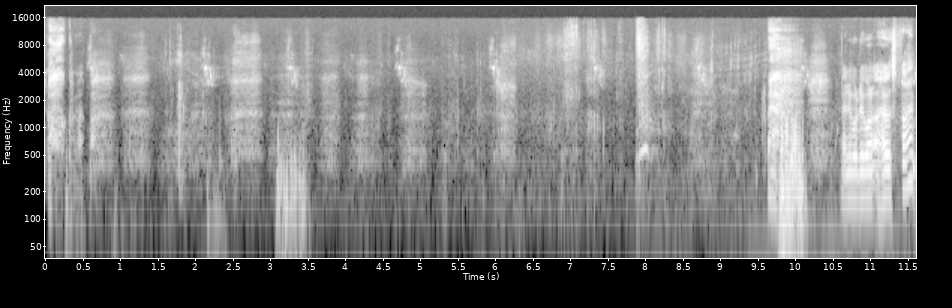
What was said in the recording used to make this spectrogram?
Oh crap. Anybody want a house pipe?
